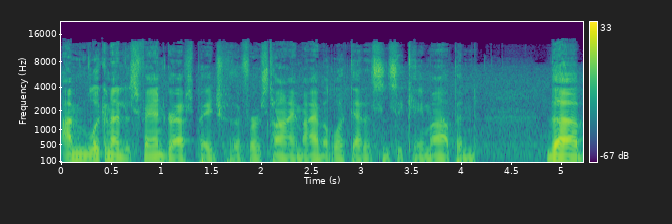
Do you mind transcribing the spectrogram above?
I'm looking at his Fangraphs page for the first time. I haven't looked at it since he came up, and the,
